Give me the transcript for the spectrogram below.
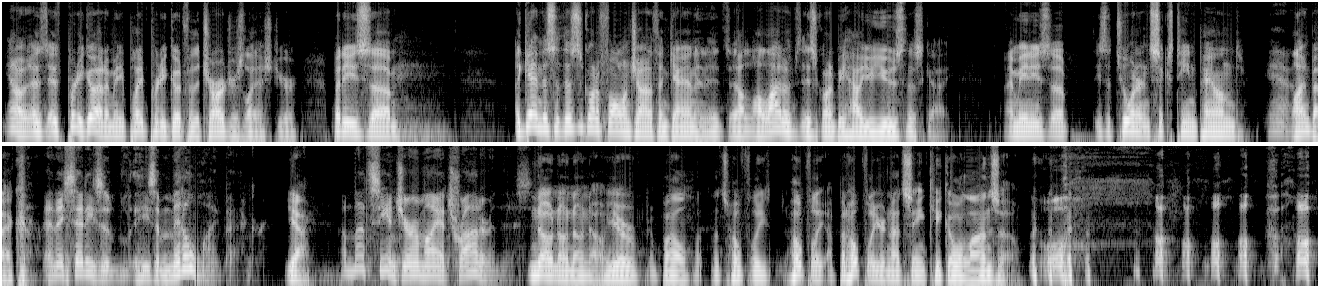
you know is, is pretty good. I mean, he played pretty good for the Chargers last year, but he's um, again this is this is going to fall on Jonathan Gannon. It's a, a lot of is going to be how you use this guy. I mean, he's a he's a 216 pound Yeah. linebacker. And they said he's a he's a middle linebacker. Yeah. I'm not seeing Jeremiah Trotter in this. No, no, no, no. You're well. Let's hopefully, hopefully, but hopefully you're not seeing Kiko Alonso. oh,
